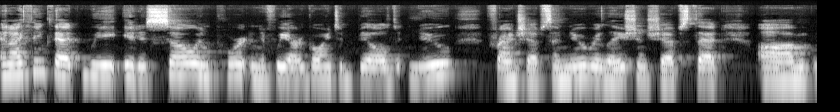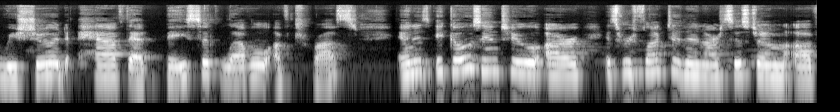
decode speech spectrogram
And I think that we it is so important if we are going to build new friendships and new relationships that um, we should have that basic level of trust and it, it goes into our it's reflected in our system of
